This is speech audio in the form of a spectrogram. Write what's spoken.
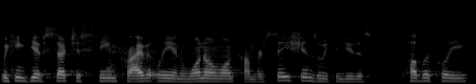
We can give such esteem privately in one on one conversations. We can do this publicly.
